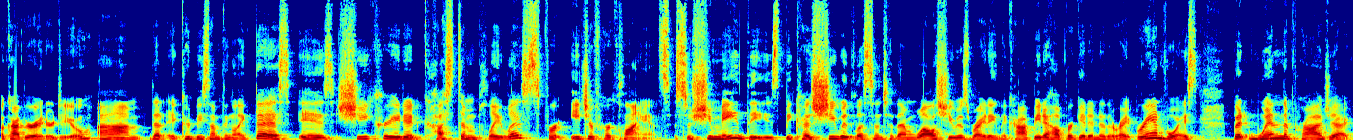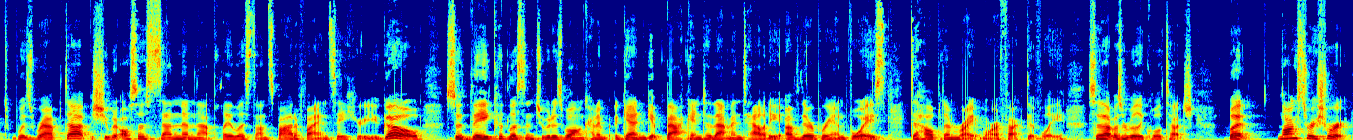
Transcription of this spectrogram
a copywriter do um, that it could be something like this is she created custom playlists for each of her clients. So she made these because she would listen to them while she was writing the copy to help her get into the right brand voice. But when the project was wrapped up, she would also send them that playlist on Spotify and say, here you go. So they could listen to it as well and kind of, again, get back into that mentality of their brand voice to help them write more effectively. So that was a really cool touch. But long story short,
